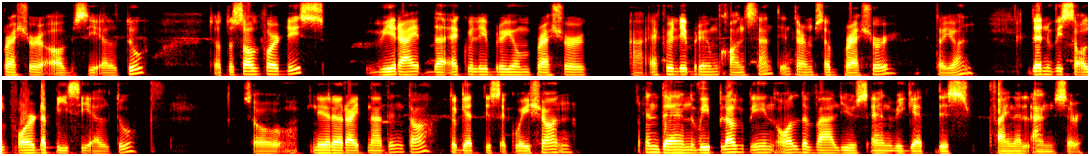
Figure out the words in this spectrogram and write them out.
pressure of Cl2. So to solve for this, we write the equilibrium pressure, uh, equilibrium constant in terms of pressure. Ito yon. Then we solve for the PCl2. So, nire-write natin to to get this equation. And then we plugged in all the values and we get this final answer.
